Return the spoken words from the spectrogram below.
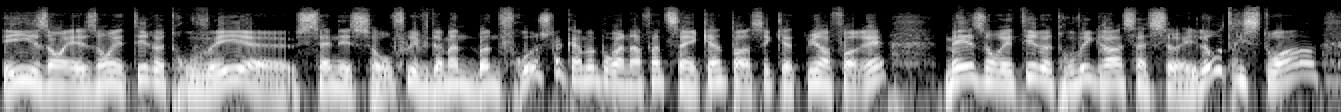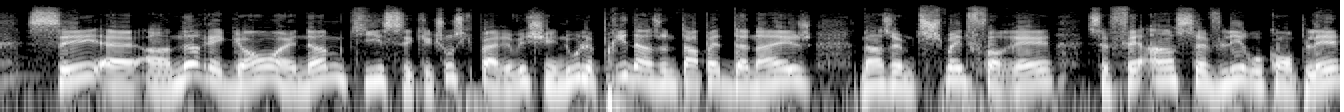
Et ils ont, elles ont été retrouvées euh, saines et saufs. Évidemment, une bonne frousse, là, quand même, pour un enfant de 5 ans de passer 4 nuits en forêt. Mais elles ont été retrouvées grâce à ça. Et l'autre histoire, c'est euh, en Oregon, un homme qui, c'est quelque chose qui peut arriver chez nous, le pris dans une tempête de neige, dans un petit chemin de forêt, se fait ensevelir au complet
